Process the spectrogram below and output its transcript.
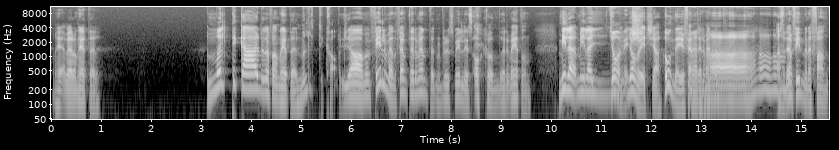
Vad he- vad är hon heter? Multicard, eller vad fan hon heter? Multicard Ja, men filmen, Femte elementet med Bruce Willis och hon, vad heter hon? Mila, Mila Jovovich. Jovovich, ja. Hon är ju femte Men- elementet. Ah. Alltså den filmen är fan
